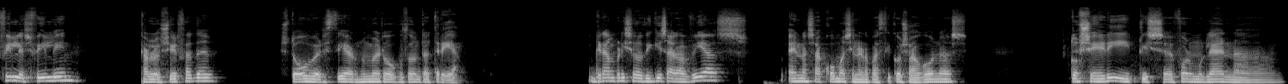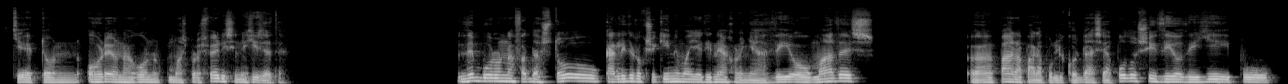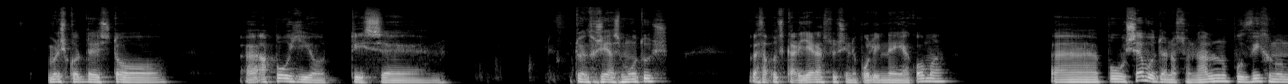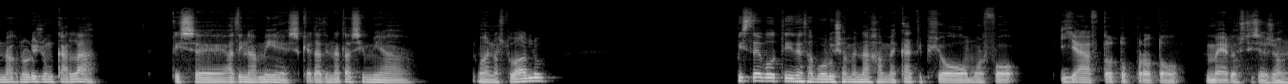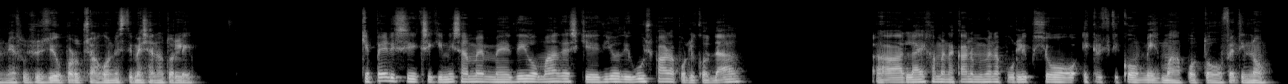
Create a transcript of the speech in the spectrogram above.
Φίλες φίλοι, καλώς ήρθατε στο Oversteer νούμερο 83. Grand Prix Σαουδικής Αραβίας, ένας ακόμα συναρπαστικός αγώνας, το σερί της Φόρμουλα 1 και των ωραίων αγώνων που μας προσφέρει συνεχίζεται. Δεν μπορώ να φανταστώ καλύτερο ξεκίνημα για τη νέα χρονιά. Δύο ομάδες ε, πάρα πάρα πολύ κοντά σε απόδοση, δύο οδηγοί που βρίσκονται στο ε, απόγειο της, ε, του ενθουσιασμού τους, δεν θα πω της καριέρας τους, είναι πολύ νέοι ακόμα, ε, που σέβονται ένας τον άλλον, που δείχνουν να γνωρίζουν καλά τις ε, αδυναμίες και τα δυνατά σημεία ο ένας του άλλου. Πιστεύω ότι δεν θα μπορούσαμε να είχαμε κάτι πιο όμορφο για αυτό το πρώτο μέρος της σεζόν, για αυτούς τους δύο πρώτους αγώνες στη Μέση Ανατολή. Και πέρυσι ξεκινήσαμε με δύο ομάδες και δύο οδηγούς πάρα πολύ κοντά, αλλά είχαμε να κάνουμε με ένα πολύ πιο εκρηκτικό μείγμα από το φετινό.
